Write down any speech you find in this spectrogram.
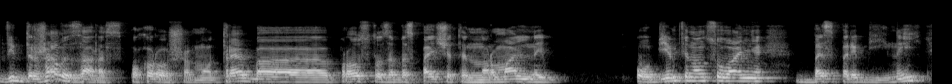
від держави зараз, по-хорошому, треба просто забезпечити нормальний об'єм фінансування безперебійний.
